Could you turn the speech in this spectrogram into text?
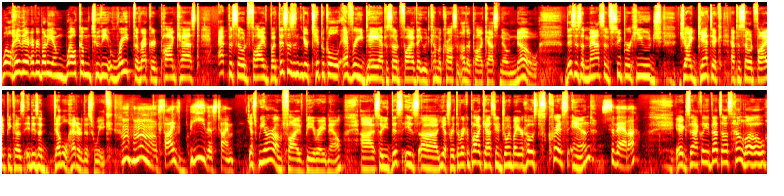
Well, hey there, everybody, and welcome to the Rate the Record podcast, episode 5. But this isn't your typical everyday episode 5 that you would come across in other podcasts. No, no. This is a massive, super huge, gigantic episode 5 because it is a double header this week. Mm-hmm. 5B this time. Yes, we are on 5B right now. Uh, so you- this is, uh, yes, Rate the Record podcast, and you're joined by your hosts, Chris and. Savannah. Exactly, that's us. Hello.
